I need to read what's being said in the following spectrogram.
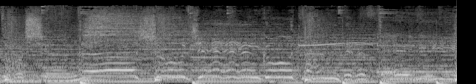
多想勒住这孤单的背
